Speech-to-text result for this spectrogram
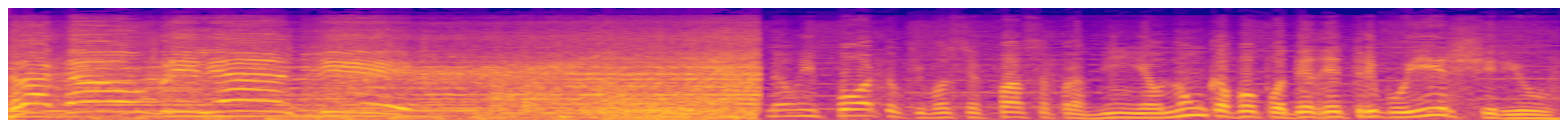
Dragão brilhante! Não importa o que você faça pra mim, eu nunca vou poder retribuir, Shiryu.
